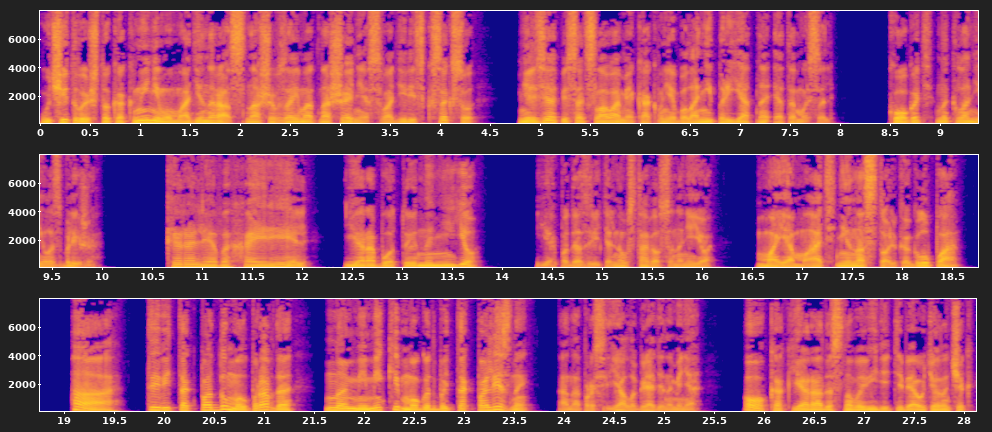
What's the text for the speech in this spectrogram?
Учитывая, что как минимум один раз наши взаимоотношения сводились к сексу, нельзя писать словами, как мне была неприятна эта мысль. Коготь наклонилась ближе. «Королева Хайриэль, я работаю на нее». Я подозрительно уставился на нее. «Моя мать не настолько глупа». «А, ты ведь так подумал, правда? Но мимики могут быть так полезны». Она просияла, глядя на меня. О, как я рада снова видеть тебя, утеночек!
